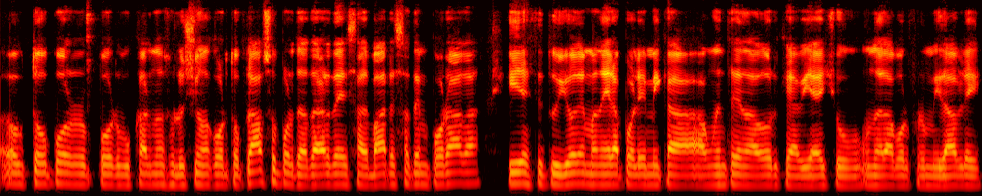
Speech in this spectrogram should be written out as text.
optó por, por, buscar una solución a corto plazo, por tratar de salvar esa temporada y destituyó de manera polémica a un entrenador que había hecho una labor formidable.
